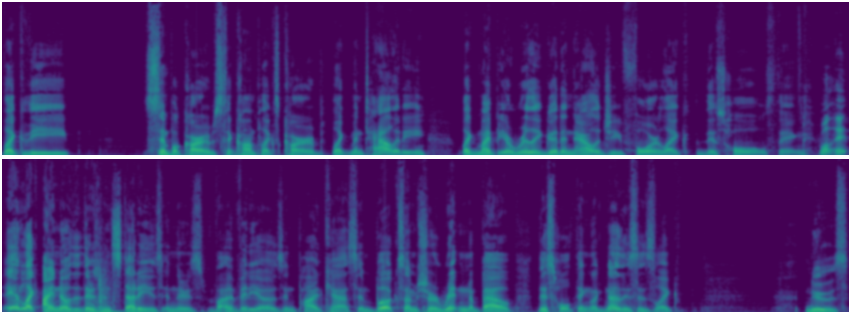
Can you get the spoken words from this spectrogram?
like the simple carbs to complex carb like mentality like might be a really good analogy for like this whole thing Well, it, and like I know that there's been studies and there's videos and podcasts and books I'm sure written about this whole thing. Like none of this is like news.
